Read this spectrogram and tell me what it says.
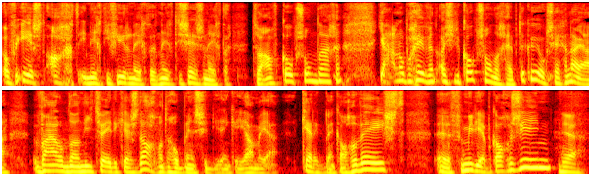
of eerst acht in 1994, 1996, twaalf koopzondagen. Ja, en op een gegeven moment, als je de koopzondag hebt... dan kun je ook zeggen, nou ja, waarom dan die tweede kerstdag? Want een hoop mensen die denken... ja, maar ja, kerk ben ik al geweest, uh, familie heb ik al gezien... Ja.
